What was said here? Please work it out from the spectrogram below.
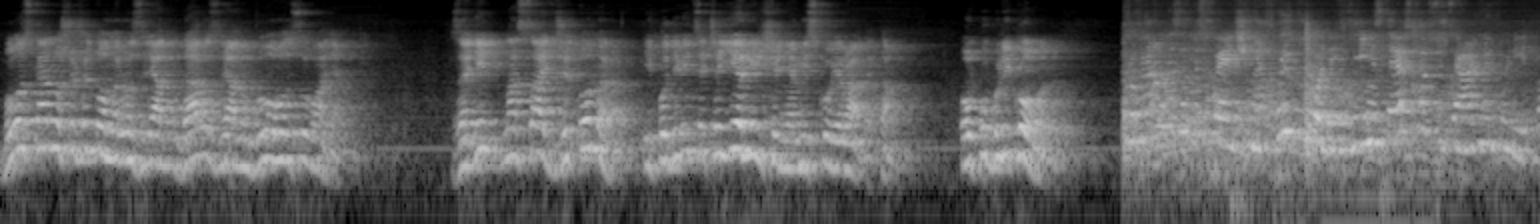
Було сказано, що Житомир розглянув, да, розглянув, було голосування. Зайдіть на сайт Житомира і подивіться, чи є рішення міської ради там опубліковане. Забезпечення приходить з Міністерства соціальної політики.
